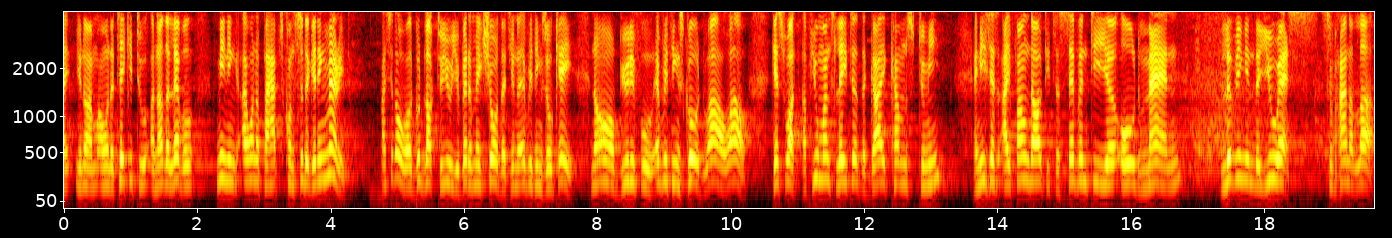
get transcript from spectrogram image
I you know, I'm, I want to take it to another level, meaning I want to perhaps consider getting married. I said, Oh, well, good luck to you. You better make sure that, you know, everything's okay. No, beautiful. Everything's good. Wow, wow. Guess what? A few months later, the guy comes to me and he says, I found out it's a 70 year old man living in the US, subhanallah,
